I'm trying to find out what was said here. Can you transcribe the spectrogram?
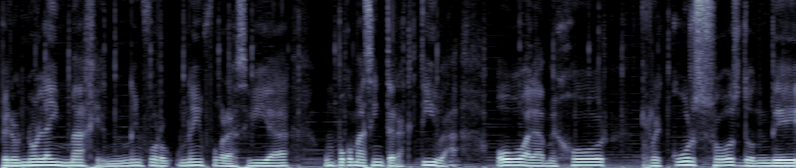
Pero no la imagen, una, una infografía un poco más interactiva o a lo mejor recursos donde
